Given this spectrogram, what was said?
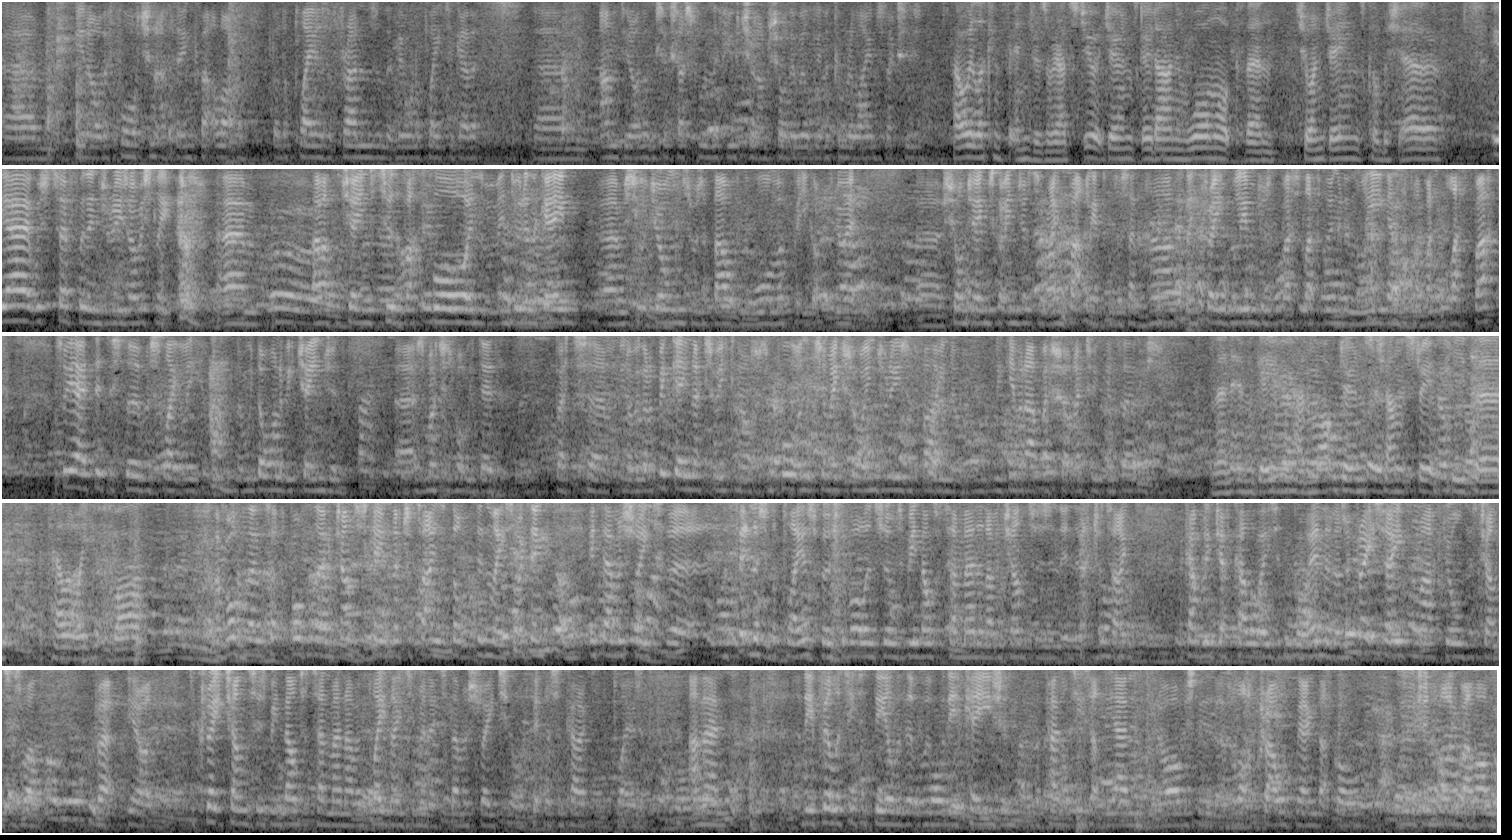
Um, you know, they're fortunate, I think, that a lot of, the players are friends and that they want to play together. Um, and, you know, they'll be successful in the future. I'm sure they will be in the Cymru Alliance next season. How are we looking for injuries? We had Stuart Jones go down in warm-up, then Sean James, Cobachero. Yeah, it was tough with injuries, obviously. um, I had to change to the back four in, in during the game. Um, Stuart Jones was a doubt in the warm-up, but he got through it. Uh, Sean James got injured, so Ryan Batley had to go to centre-half. Then Craig Williams was the best left winger in the league, ended up at left-back. So yeah, it did disturb us slightly, and we don't want to be changing uh, as much as what we did. But um, you know, we've got a big game next week now, so it's important to make sure injuries are fine, and we give it our best shot next week against Everest. And then in the game we had a Mark Jones chance straight at keeper, a Kellaway hit the bar, And both of them, both of them chances came in extra time, didn't they? So I think it demonstrates the, the fitness of the players, first of all, in terms of being down to 10 men and having chances in, in extra time. I can't believe Jeff Callaway didn't go in, and it was a great save from Mark Jones' chance as well. But, you know, to create chances, being down to 10 men, having played 90 minutes, demonstrates, you know, the fitness and character of the players. And then uh, the ability to deal with, it, with the occasion, the penalties at the end, you know, obviously there was a lot of crowd behind that goal, urging Hollywell on.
